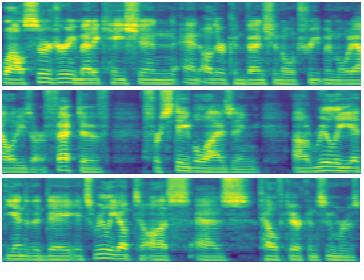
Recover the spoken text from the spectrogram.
while surgery, medication, and other conventional treatment modalities are effective, for stabilizing. Uh, really, at the end of the day, it's really up to us as healthcare consumers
